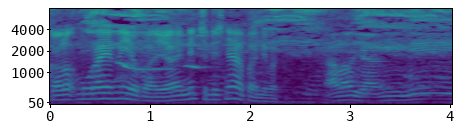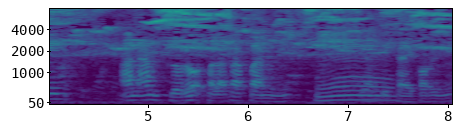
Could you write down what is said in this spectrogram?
Kalau murah ini ya Pak ya, ini jenisnya apa ini Pak? Kalau yang ini anak blorok balasaban ini. Yang Hmm, tiga ekor ini.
